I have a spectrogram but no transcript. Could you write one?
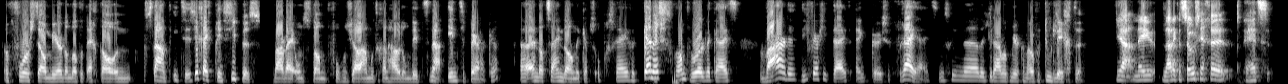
een voorstel meer dan dat het echt al een staand iets is. Je geeft principes waar wij ons dan volgens jou aan moeten gaan houden om dit nou, in te perken. Uh, en dat zijn dan, ik heb ze opgeschreven, kennis, verantwoordelijkheid, waarde, diversiteit en keuzevrijheid. Misschien uh, dat je daar wat meer kan over toelichten. Ja, nee, laat ik het zo zeggen. Het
